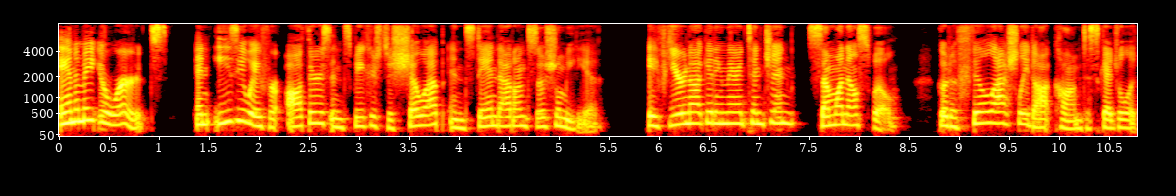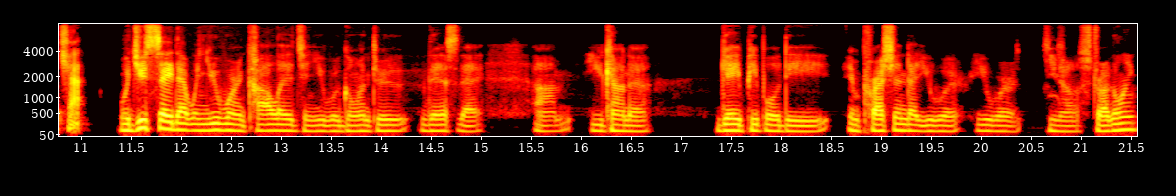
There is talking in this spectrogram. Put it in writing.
Animate your words, an easy way for authors and speakers to show up and stand out on social media. If you're not getting their attention, someone else will. Go to phillashley.com to schedule a chat. Would you say that when you were in college and you were going through this, that um, you kind of gave people the impression that you were you were you know struggling?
